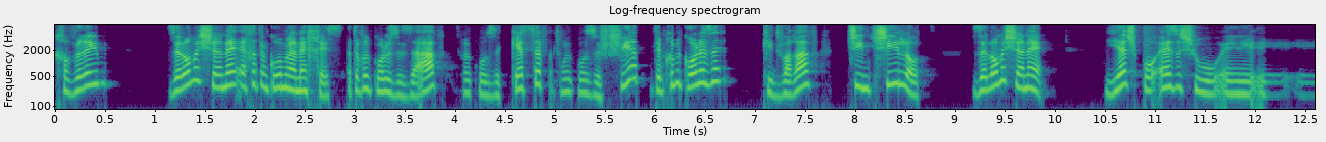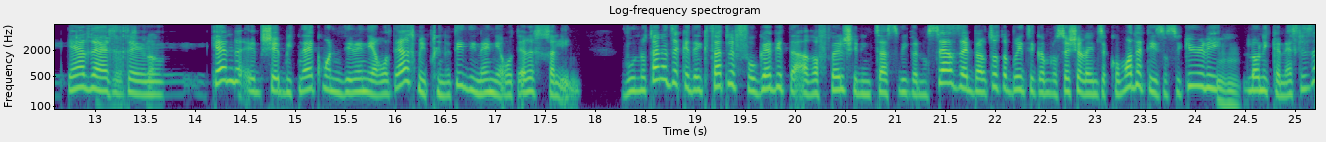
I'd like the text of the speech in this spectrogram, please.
חברים, זה לא משנה איך אתם קוראים לנכס. אתם יכולים לקרוא לזה זהב, אתם יכולים לקרוא לזה כסף, אתם יכולים לקרוא לזה פיאט, אתם יכולים לקרוא לזה, כדבריו, צ'ינצ'ילות. זה לא משנה. יש פה איזשהו אה, אה, ערך, אה, כן, שמתנהג כמו דיני ניירות ערך, מבחינתי דיני ניירות ערך חלים. והוא נותן את זה כדי קצת לפוגג את הערפל שנמצא סביב הנושא הזה. בארצות הברית זה גם נושא של האם זה commodities או mm-hmm. לא ניכנס לזה.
